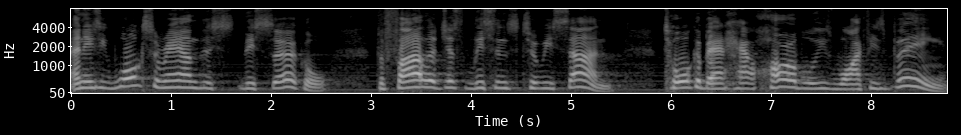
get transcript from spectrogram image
And as he walks around this, this circle, the father just listens to his son talk about how horrible his wife is being.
